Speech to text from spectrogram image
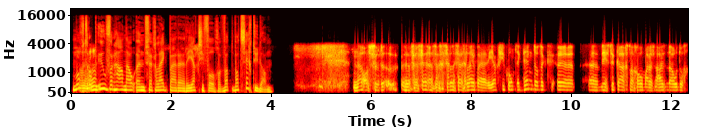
Mocht er op uw verhaal nou een vergelijkbare reactie volgen, wat, wat zegt u dan? Nou, als er een vergelijkbare reactie komt, ik denk dat ik uh, minister Kaag dan gewoon maar eens uitnodig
